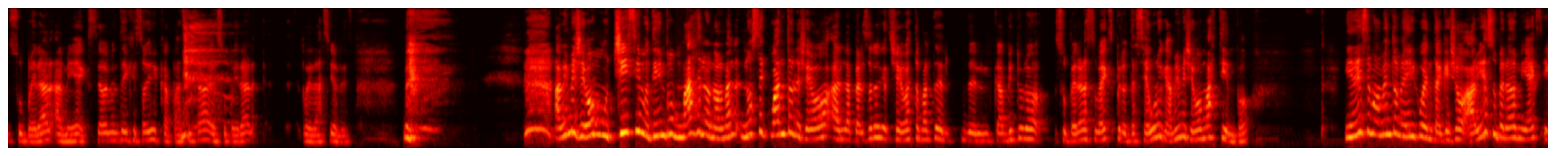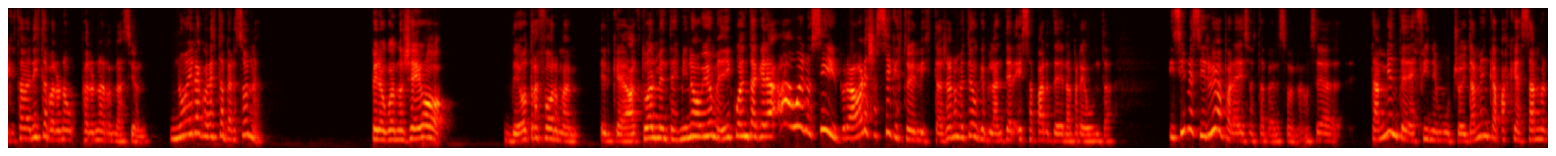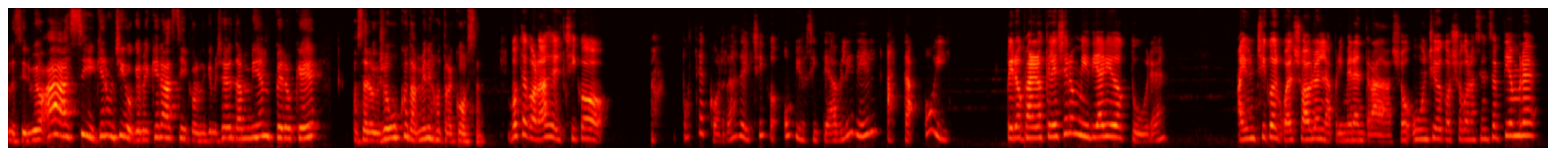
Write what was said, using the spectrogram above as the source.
superar a mi ex. Realmente dije, soy discapacitada de superar relaciones. A mí me llevó muchísimo tiempo, más de lo normal. No sé cuánto le llevó a la persona que llegó a esta parte del, del capítulo superar a su ex, pero te aseguro que a mí me llevó más tiempo. Y en ese momento me di cuenta que yo había superado a mi ex y que estaba lista para una, para una relación. No era con esta persona. Pero cuando llegó de otra forma el que actualmente es mi novio, me di cuenta que era, ah, bueno, sí, pero ahora ya sé que estoy lista, ya no me tengo que plantear esa parte de la pregunta. Y sí me sirvió para eso esta persona. O sea, también te define mucho. Y también capaz que a Summer le sirvió, ah, sí, quiero un chico que me quiera así, con el que me lleve tan bien, pero que, o sea, lo que yo busco también es otra cosa. ¿Vos te acordás del chico? ¿Vos te acordás del chico? Obvio, si te hablé de él hasta hoy. Pero para los que leyeron mi diario de octubre, hay un chico del cual yo hablo en la primera entrada. Yo, hubo un chico que yo conocí en septiembre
